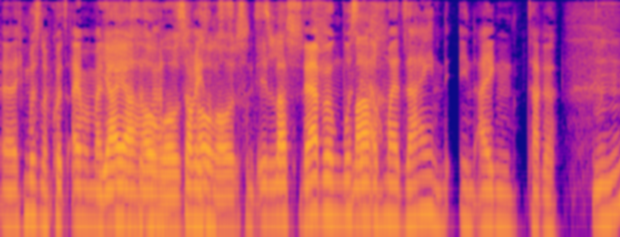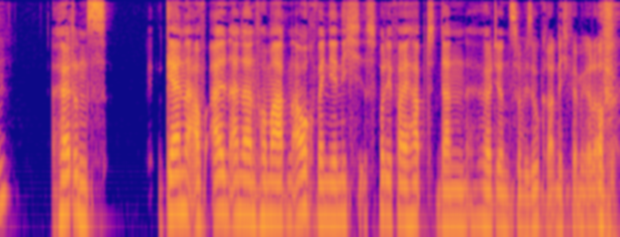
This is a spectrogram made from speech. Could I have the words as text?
Äh, ich muss noch kurz einmal meine Ja, ja, hau machen. raus. Sorry, hau sonst, raus. sonst Werbung muss mach. auch mal sein in Eigensache. Mhm. Hört uns gerne auf allen anderen Formaten auch. Wenn ihr nicht Spotify habt, dann hört ihr uns sowieso gerade nicht, fällt mir gerade auf.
